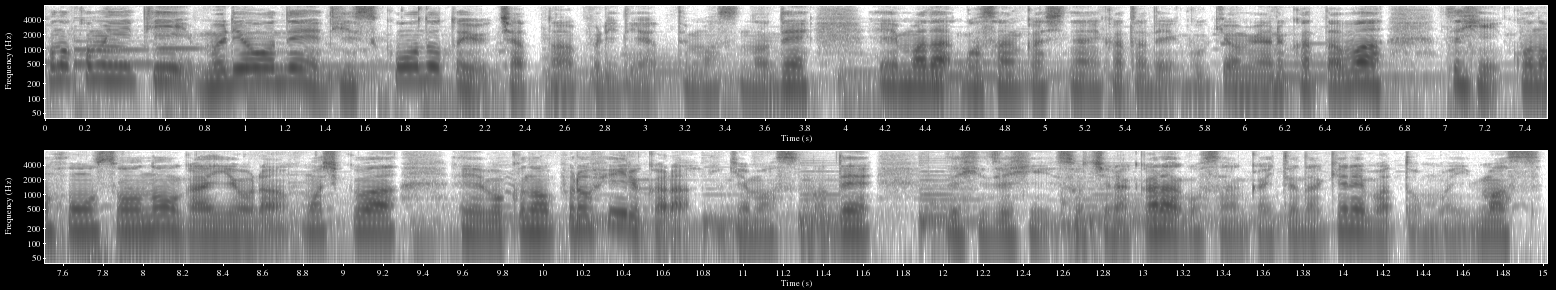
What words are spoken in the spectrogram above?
このコミュニティ無料で Discord というチャットアプリでやってますので、まだご参加しない方でご興味ある方は、ぜひこの放送の概要欄、もしくは、僕のプロフィールから行けますので、ぜひぜひそちらからご参加いただければと思います。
